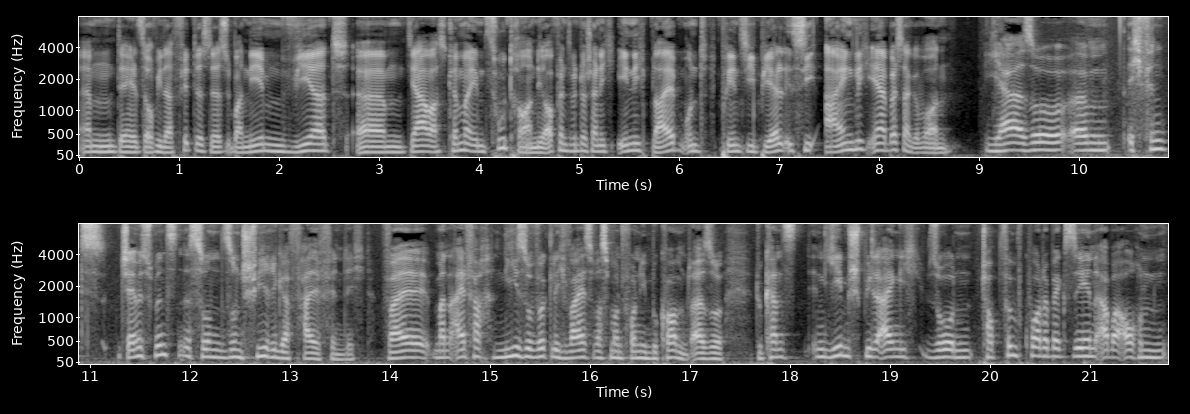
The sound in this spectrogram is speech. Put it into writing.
ähm, der jetzt auch wieder fit ist, der das übernehmen wird. Ähm, ja, was können wir ihm zutrauen? Die Offense wird wahrscheinlich ähnlich bleiben und prinzipiell ist sie eigentlich eher besser geworden. Ja, also ähm, ich finde, James Winston ist so ein, so ein schwieriger Fall, finde ich. Weil man einfach nie so wirklich weiß, was man von ihm bekommt. Also du kannst in jedem Spiel eigentlich so einen Top 5 Quarterback sehen, aber auch einen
